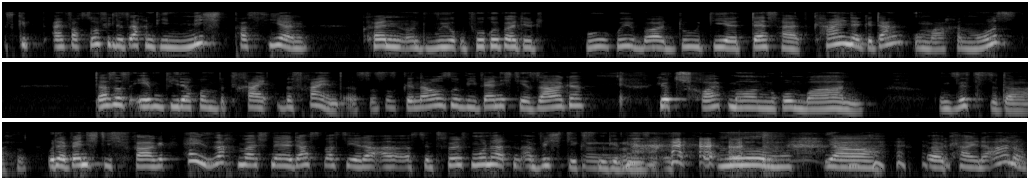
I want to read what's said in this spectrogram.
Es gibt einfach so viele Sachen, die nicht passieren können und worüber du worüber du dir deshalb keine Gedanken machen musst, dass es eben wiederum befreiend ist. Das ist genauso wie wenn ich dir sage, jetzt schreib mal einen Roman. Dann sitzt du da. Oder wenn ich dich frage, hey, sag mal schnell das, was dir da aus den zwölf Monaten am wichtigsten mhm. gewesen ist. äh, ja, äh, keine Ahnung.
